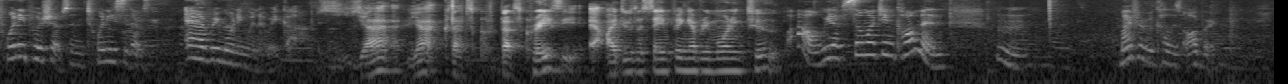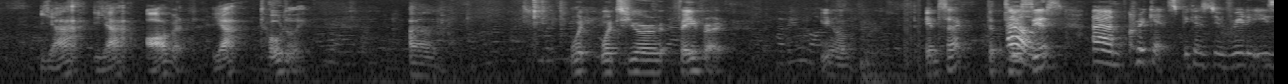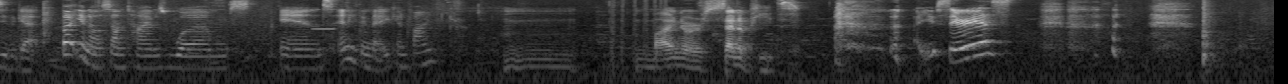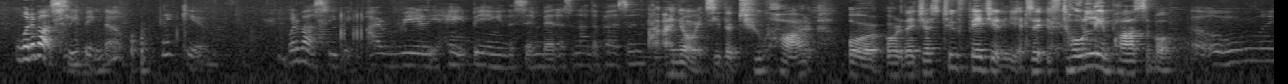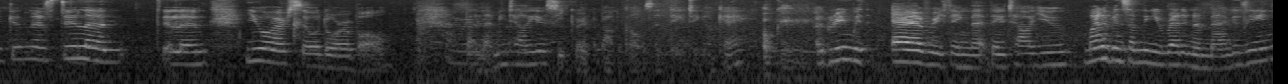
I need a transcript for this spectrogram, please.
20 push ups and 20 sit ups every morning when I wake up. Yeah, yeah, that's that's crazy. I do the same thing every morning too. Wow, we have so much in common. Hmm. My favorite color is auburn. Yeah, yeah, Auburn. Yeah, totally. Um, what what's your favorite? You know, insect, the Oh. tastiest. Um, crickets, because they're really easy to get. But you know, sometimes worms, ants, anything that you can find. Mm, minor centipedes. Are you serious? what about sleeping though? Thank you. What about sleeping? I really hate being in the same bed as another person. I, I know it's either too hot or or they're just too fidgety. It's it's totally impossible. Oh my goodness, Dylan. Dylan, you are so adorable. But let me tell you a secret about girls and dating, okay? Okay. Agreeing with everything that they tell you might have been something you read in a magazine,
